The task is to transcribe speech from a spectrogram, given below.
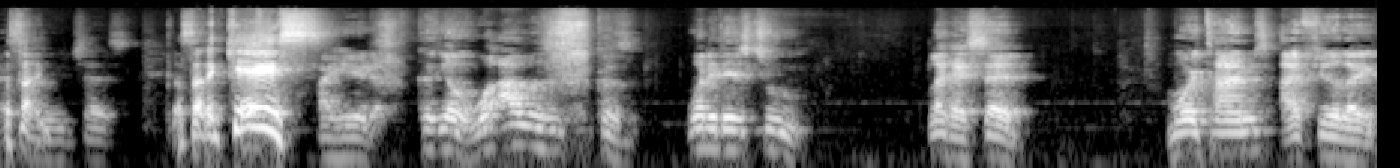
That's That's not not- your chest. That's not the case. I hear that. Cause yo, what I was, cause what it is too, like I said, more times I feel like,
